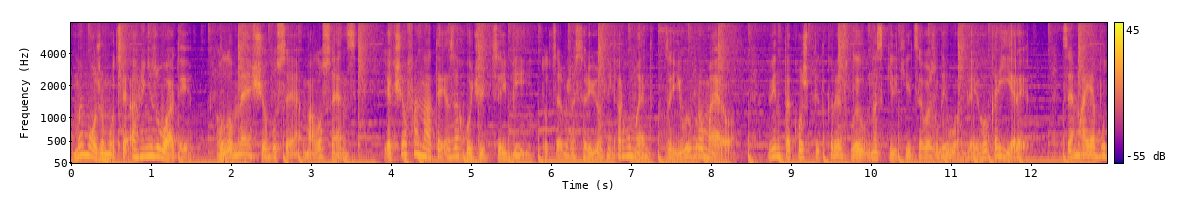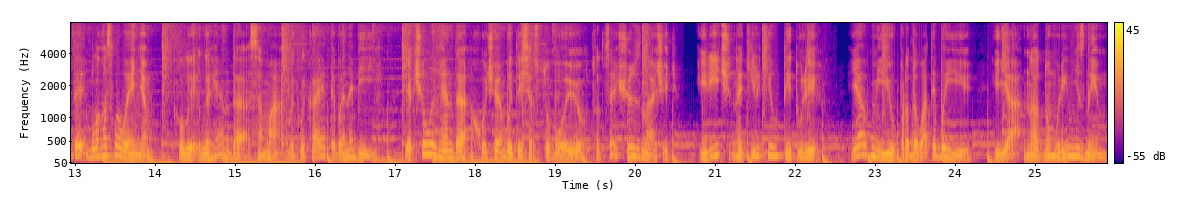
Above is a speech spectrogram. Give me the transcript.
Ми можемо це організувати. Головне, щоб усе мало сенс. Якщо фанати захочуть цей бій, то це вже серйозний аргумент, заявив Ромеро. Він також підкреслив, наскільки це важливо для його кар'єри. Це має бути благословенням, коли легенда сама викликає тебе на бій. Якщо легенда хоче битися з тобою, то це щось значить. І річ не тільки в титулі. Я вмію продавати бої, і я на одному рівні з ним.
